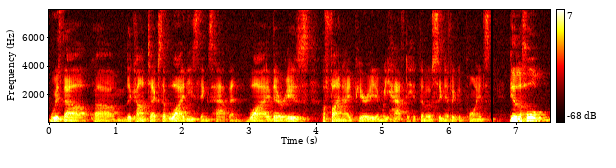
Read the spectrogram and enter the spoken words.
without um, the context of why these things happen, why there is a finite period and we have to hit the most significant points. You know, the whole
